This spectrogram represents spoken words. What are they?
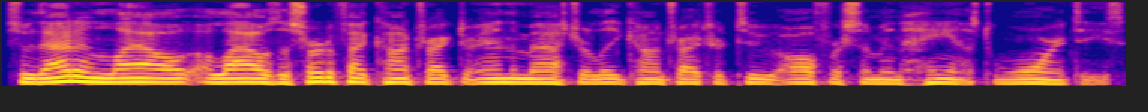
So that allow, allows the certified contractor and the master elite contractor to offer some enhanced warranties.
